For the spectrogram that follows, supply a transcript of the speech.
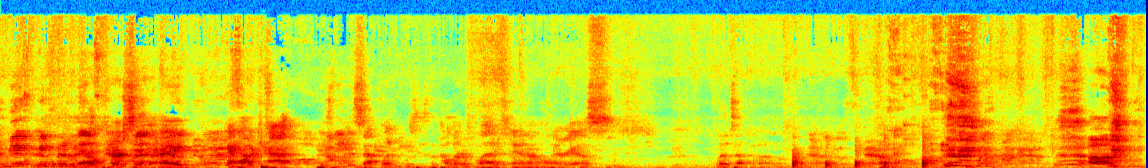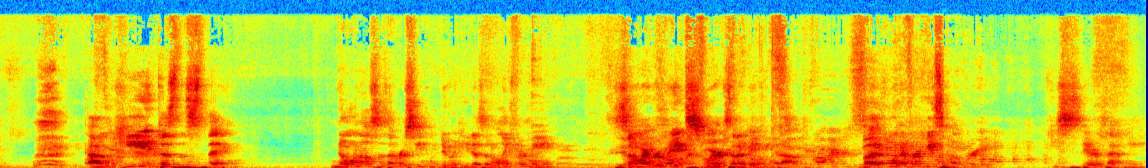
being, being a bit of an animal person, I, I have a cat. His name is Zeppelin because he's the color of lead, and I'm hilarious. Led Zeppelin. Okay. Um, um, he does this thing. No one else has ever seen him do it. He does it only for me. So my roommate swears that I'm making it up. But whenever he's hungry, he stares at me,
